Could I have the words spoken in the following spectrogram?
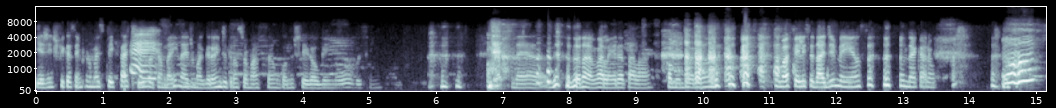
E a gente fica sempre numa expectativa é... também, né? De uma grande transformação quando chega alguém novo, assim. né? A dona Valéria tá lá comemorando uma felicidade imensa, né, Carol? Uhum.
